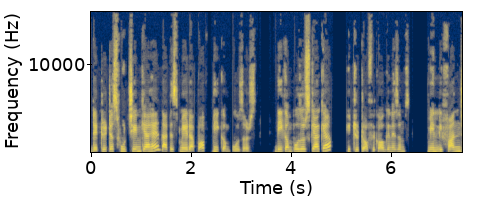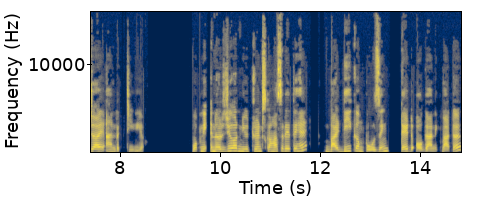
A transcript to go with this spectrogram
detritus food chain क्या है? That is made up of decomposers decomposers क्या क्या? Heterotrophic organisms mainly fungi and bacteria वो अपनी एनर्जी और न्यूट्रिय कहाँ से लेते हैं? By decomposing dead organic matter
